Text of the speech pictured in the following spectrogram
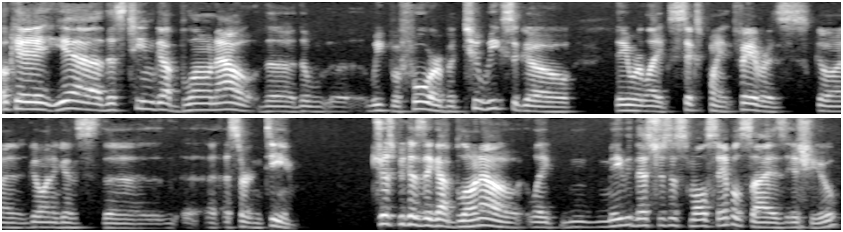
Okay, yeah, this team got blown out the the uh, week before, but two weeks ago they were like six point favorites going going against the a, a certain team. Just because they got blown out, like maybe that's just a small sample size issue.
